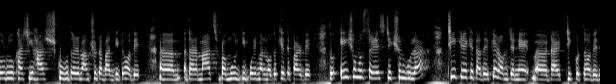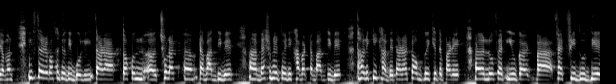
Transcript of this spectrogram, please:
গরু, খাসি, হাঁস, কবুতরের মাংসটা বাদ দিতে হবে। তারা মাছ বা মুরগি পরিমাণ মতো খেতে পারবে। তো এই সমস্ত রেস্ট্রিকশনগুলা ঠিক রেখে তাদেরকে রমজানে ডায়েট ঠিক করতে হবে। যেমন ইফতারের কথা যদি বলি, তারা তখন ছোলাটা বাদ দিবে বেসনের তৈরি খাবারটা বাদ দিবে। তাহলে কি খাবে? তারা টক দই খেতে পারে লো ফ্যাট ইউগার্ট বা ফ্যাট ফ্রি দুধ দিয়ে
